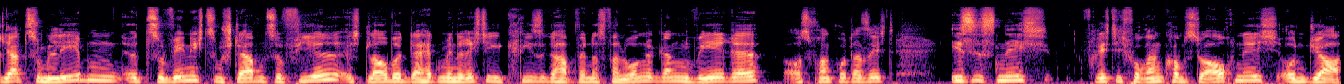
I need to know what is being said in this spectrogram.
Ja, zum Leben äh, zu wenig, zum Sterben zu viel. Ich glaube, da hätten wir eine richtige Krise gehabt, wenn das verloren gegangen wäre, aus Frankfurter Sicht. Ist es nicht richtig vorankommst du auch nicht. Und ja,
